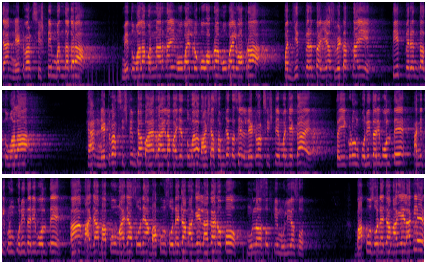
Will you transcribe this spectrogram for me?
त्या नेटवर्क सिस्टीम बंद करा. मी तुम्हाला म्हणणार नाही मोबाईल नको वापरा मोबाईल वापरा. पण जिथपर्यंत यश भेटत नाही तिथपर्यंत तुम्हाला ह्या नेटवर्क सिस्टीमच्या बाहेर राहायला पाहिजे. तुम्हाला भाषा समजत असेल नेटवर्क सिस्टीम म्हणजे काय? तर इकडून कुणीतरी बोलते आणि तिकडून कुणीतरी बोलते हा माझ्या बापू माझ्या सोन्या बापू सोन्याच्या मागे लागा नको. मुलं असोत की मुली असोत. बापू सोन्याच्या मागे लागलेत.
